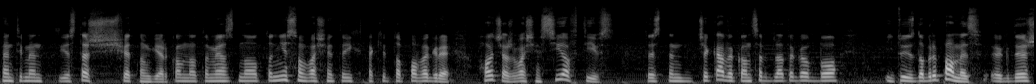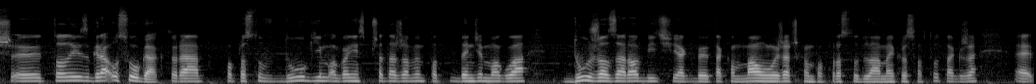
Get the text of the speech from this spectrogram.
Pentiment jest też świetną gierką, natomiast no to nie są właśnie te ich takie topowe gry. Chociaż właśnie Sea of Thieves to jest ten ciekawy koncept, dlatego, bo i tu jest dobry pomysł, gdyż y, to jest gra usługa, która po prostu w długim ogonie sprzedażowym będzie mogła dużo zarobić jakby taką małą łyżeczką po prostu dla Microsoftu, także e,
